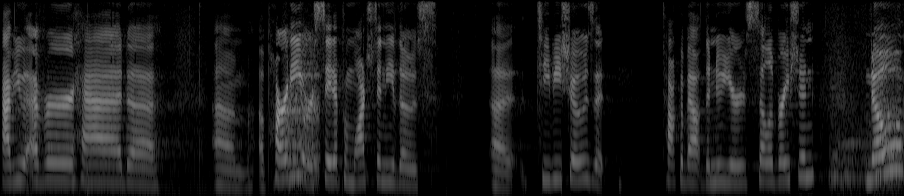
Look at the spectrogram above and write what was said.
Have you ever had a, um, a party or stayed up and watched any of those uh, TV shows that talk about the New Year's celebration? No?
